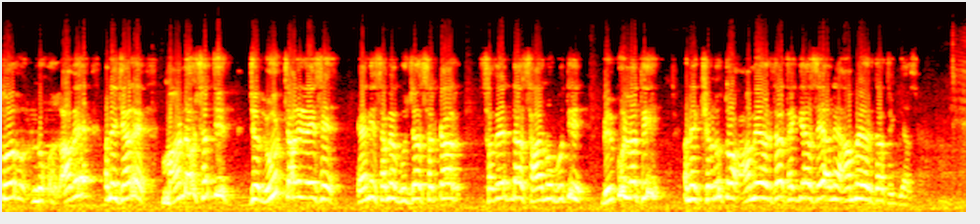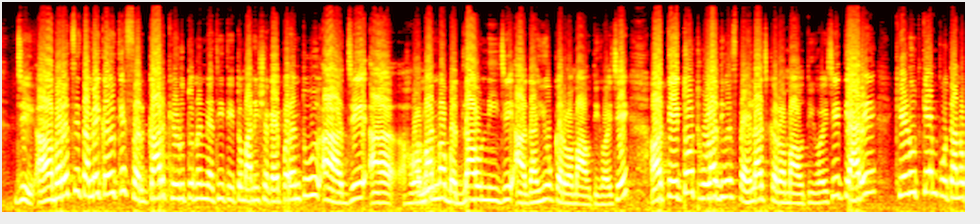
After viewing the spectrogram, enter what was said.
તો આવે અને જ્યારે માનવ સર્જિત જે લૂંટ ચાલી રહી છે, એની સામે ગુજરાત સરકાર સંવેદના સહાનુભૂતિ બિલકુલ નથી અને ખેડૂતો આમે અડધા થઈ ગયા છે અને આમે અડધા થઈ ગયા છે. જી ભરતસિંહ તમે કહ્યું કે સરકાર ખેડૂતોને નથી તે તો માની શકાય પરંતુ જે હવામાનમાં બદલાવની જે આગાહીઓ કરવામાં આવતી હોય છે તે તો થોડા દિવસ પહેલા જ કરવામાં આવતી હોય છે. ત્યારે ખેડૂત કેમ પોતાનો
